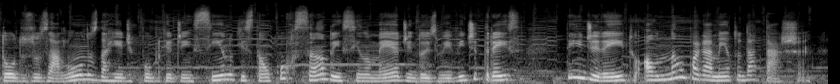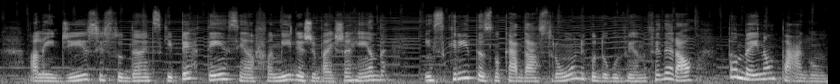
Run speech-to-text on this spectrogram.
Todos os alunos da rede pública de ensino que estão cursando o ensino médio em 2023 têm direito ao não pagamento da taxa. Além disso, estudantes que pertencem a famílias de baixa renda, inscritas no Cadastro Único do Governo Federal, também não pagam.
